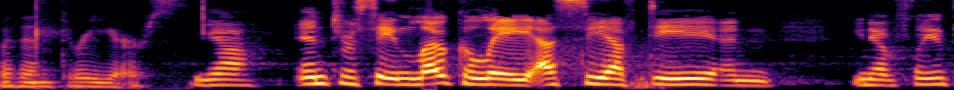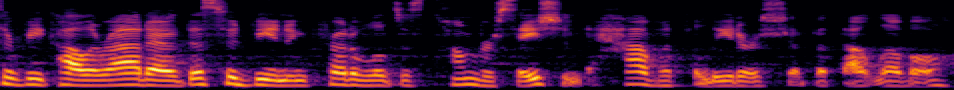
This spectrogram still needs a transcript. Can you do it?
within three years. Yeah, interesting. Locally, SCFD and you know Philanthropy Colorado, this would be an incredible just conversation to have with the leadership at that level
